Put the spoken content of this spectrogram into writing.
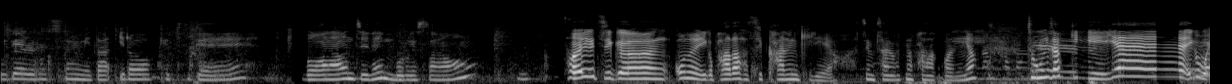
두 개를 했습니다. 이렇게 두 개. 뭐가 나온지는 모르겠어요. 저희 지금 오늘 이거 받아서 집 가는 길이에요. 지금 자격증 받았거든요. 종이접기, 예! 이거 뭐,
